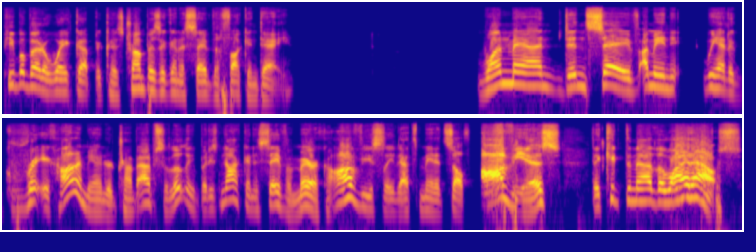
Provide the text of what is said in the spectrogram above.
people better wake up because Trump isn't going to save the fucking day. One man didn't save. I mean, we had a great economy under Trump, absolutely, but he's not going to save America. Obviously, that's made itself obvious. They kicked him out of the White House.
